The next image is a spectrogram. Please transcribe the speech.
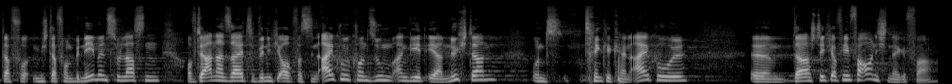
davon, mich davon benebeln zu lassen. Auf der anderen Seite bin ich auch, was den Alkoholkonsum angeht, eher nüchtern und trinke keinen Alkohol. Ähm, da stehe ich auf jeden Fall auch nicht in der Gefahr.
